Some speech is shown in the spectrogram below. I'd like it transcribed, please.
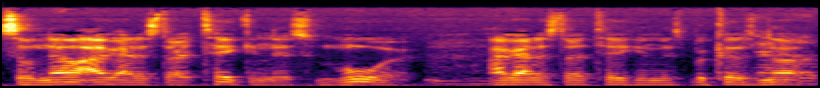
so now I got to start taking this more. Mm-hmm. I got to start taking this because now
